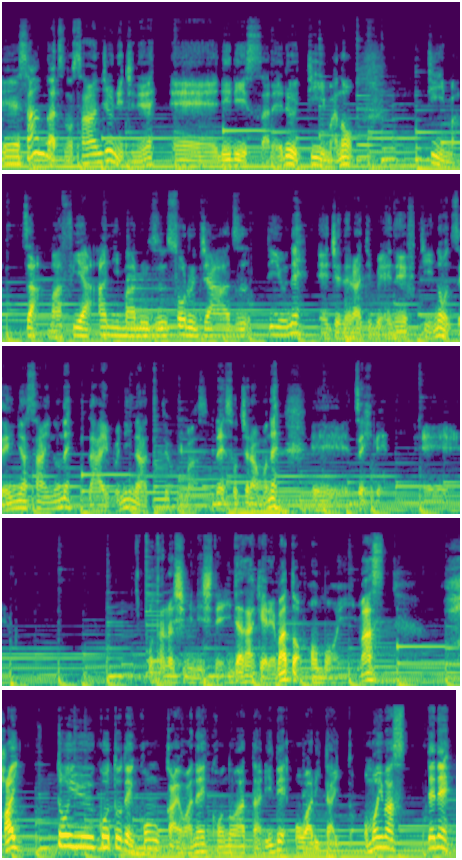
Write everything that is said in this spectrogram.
えー、3月の30日にね、えー、リリースされるティーマのティーマ、ザ・マフィア・アニマルズ・ソルジャーズっていうね、ジェネラティブ NFT の前夜祭のね、ライブになっておりますので、そちらもね、えー、ぜひね、えー、お楽しみにしていただければと思います。はい。ということで、今回はね、この辺りで終わりたいと思います。でね、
